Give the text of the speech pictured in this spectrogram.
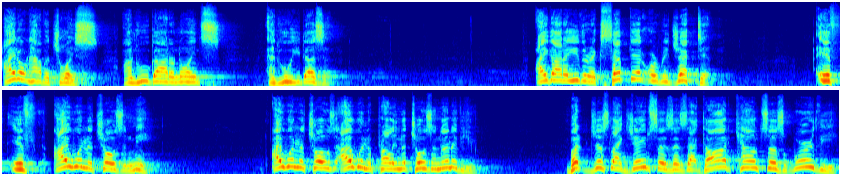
I don't have a choice on who God anoints and who He doesn't. I got to either accept it or reject it. If, if I wouldn't have chosen me, I wouldn't have chosen, I wouldn't have probably not chosen none of you. But just like James says, is that God counts us worthy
